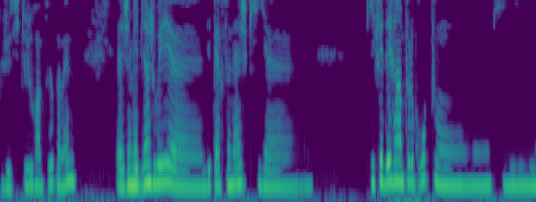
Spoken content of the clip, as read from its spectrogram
que je suis toujours un peu quand même, euh, j'aimais bien jouer euh, des personnages qui euh, qui fédéraient un peu le groupe, ou, qui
